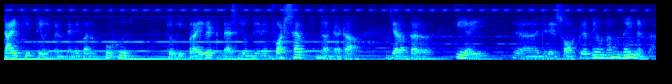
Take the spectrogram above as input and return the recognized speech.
ਟਾਈਪ ਕੀਤੇ ਹੋਏ ਮਿਲਦੇ ਨੇ ਪਰ ਉਹ ਕਿਉਂਕਿ ਪ੍ਰਾਈਵੇਟ ਮੈਸੇਜ ਹੁੰਦੇ ਨੇ WhatsApp ਦਾ ਡਾਟਾ ਜ਼ਿਆਦਾਤਰ AI ਅਹ, ਜਿਹੜੇ ਸੌਫਟਵੇਅਰ ਨੇ ਉਹਨਾਂ ਨੂੰ ਨਹੀਂ ਮਿਲਦਾ।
